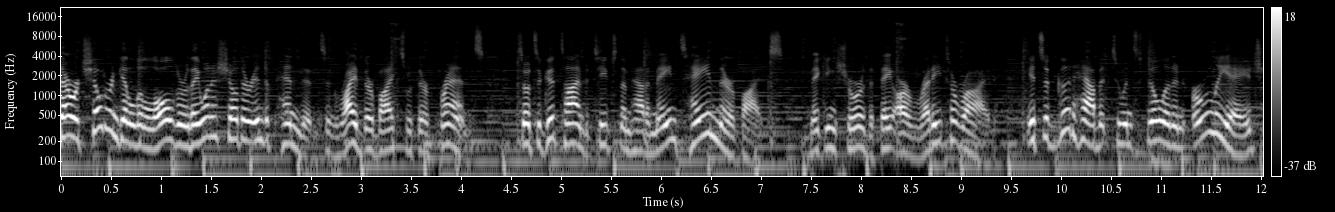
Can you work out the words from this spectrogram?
our children get a little older, they want to show their independence and ride their bikes with their friends. So it's a good time to teach them how to maintain their bikes, making sure that they are ready to ride. It's a good habit to instill at an early age,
